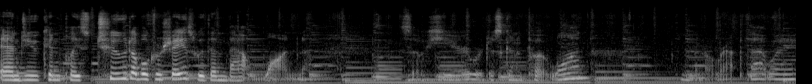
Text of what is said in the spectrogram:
and you can place two double crochets within that one. So here we're just gonna put one, I'm gonna wrap that way,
